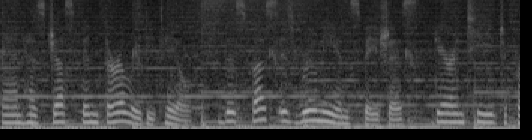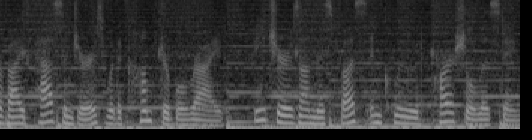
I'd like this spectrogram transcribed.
and has just been thoroughly detailed. This bus is roomy and spacious, guaranteed to provide passengers with a comfortable ride. Features on this bus include partial listing,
